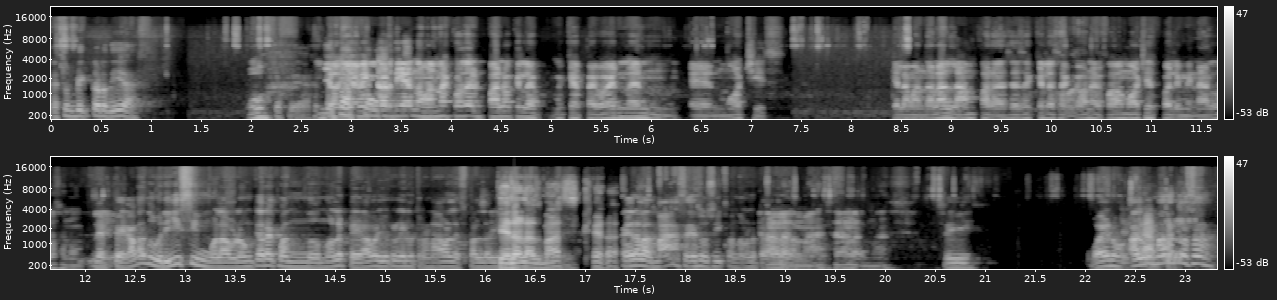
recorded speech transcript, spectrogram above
Es un Víctor Díaz. Uf, yo, yo Víctor Díaz nomás me acuerdo del palo que, le, que pegó en, en, en Mochis. Que la mandó a las lámparas, ese que le sacaban el juego a Mochis para eliminarlos en un Le pegaba durísimo, la bronca era cuando no le pegaba, yo creo que le tronaba la espalda. Que era las más. Era... las más, eso sí, cuando no le pegaba. Era las más, eran las más. Sí. Bueno, ¿algo más, Rosa?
